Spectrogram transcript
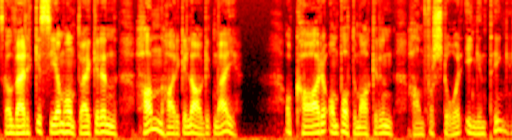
Skal verket si om håndverkeren, han har ikke laget meg, og karet om pottemakeren, han forstår ingenting.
